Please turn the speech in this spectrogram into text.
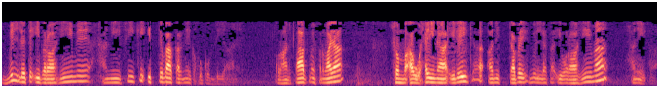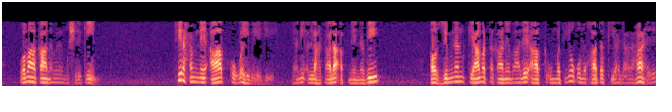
ملت ابراہیم حنیفی کی اتباع کرنے کا حکم دیا ہے۔ قرآن پاک میں فرمایا سم اوحینا الیکا ان طب ملت ابراہیم حنیفہ وما کان من المشرکین۔ پھر ہم نے آپ کو وہی بھیجی یعنی اللہ تعالیٰ اپنے نبی اور ضمن قیامت تک آنے والے آپ کے امتیوں کو مخاطب کیا جا رہا ہے۔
